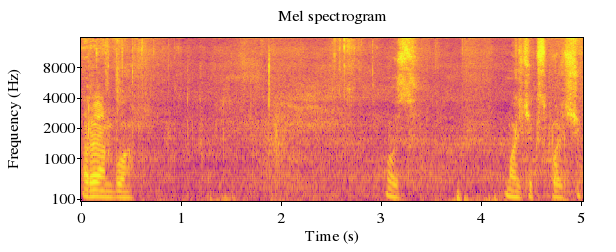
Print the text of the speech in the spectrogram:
Рембо. Ось мальчик з пальчик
